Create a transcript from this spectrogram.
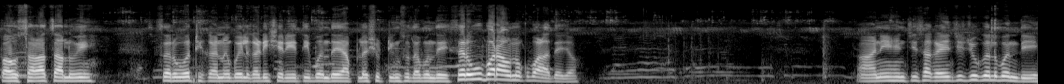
पावसाळा चालू आहे. सर्व ठिकाणं बैलगाडी शर्यती बंद आहे. आपलं शूटिंग सुद्धा बंद आहे. सर्व उभं राहू नको बाळा त्याच्यावर. आणि ह्यांची सगळ्यांची जुगलबंदी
